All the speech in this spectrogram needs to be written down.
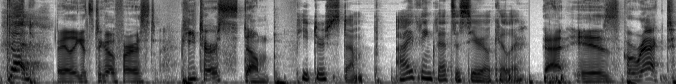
Thud. Bailey gets to go first. Peter Stump. Peter Stump. I think that's a serial killer. That is correct.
